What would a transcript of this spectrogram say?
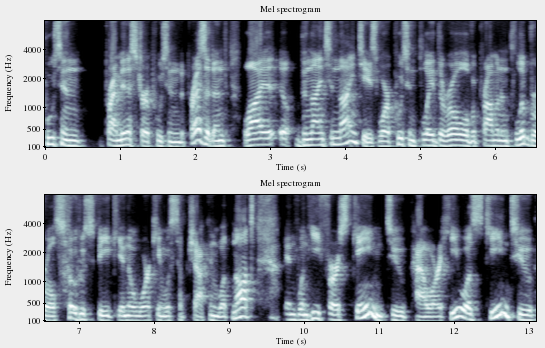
Putin prime minister Putin, the president, lie uh, the 1990s, where Putin played the role of a prominent liberal, so to speak, you know, working with Sobchak and whatnot. And when he first came to power, he was keen to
